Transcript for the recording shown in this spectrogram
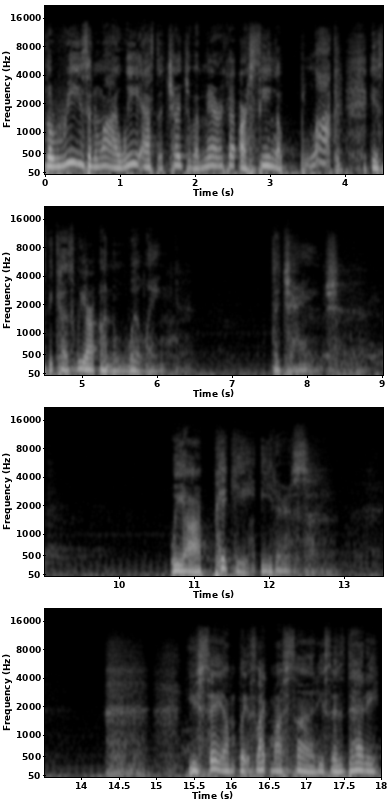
The reason why we, as the Church of America, are seeing a block is because we are unwilling to change. We are picky eaters. You say, I'm, it's like my son. He says, Daddy,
